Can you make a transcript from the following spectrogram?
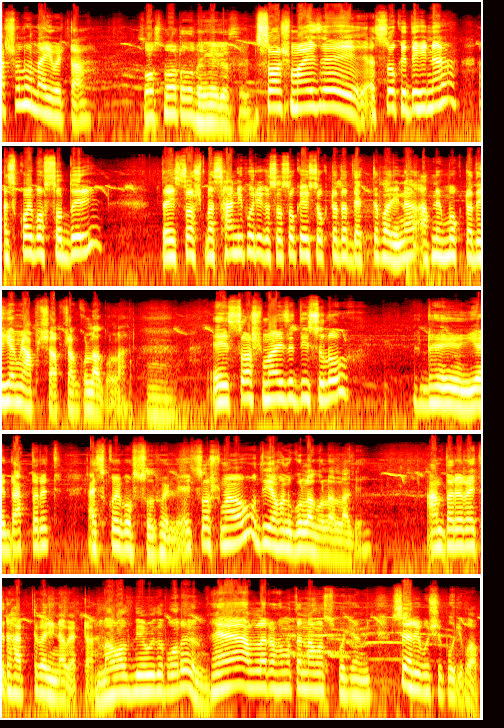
আসলে নাই ওইটা চশমাটা তো ভেঙে গেছে। চশমায় যে চোখে দেখি না আজ কয় বছর ধরে তাই চশমা ছানি পড়ে গেছে চোখে এই চোখটা তো দেখতে পারি না। আপনার মুখটা দেখি আমি আপসা আপসা গোলা গোলা। এই চশমায় যে দিছিল ঢে- ইয়ে ডাক্তারে আজ কয় বছর হইলে এই চশমাও দিয়ে এখন গোলা গোলা লাগে। আন্তারে রাইতে হাঁটতে পারি না বেটা নামাজ নিয়মিত পড়েন? হ্যাঁ আল্লাহ রহমতে নামাজ পড়ি আমি। স্যারে বসে পড়ি বাপ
